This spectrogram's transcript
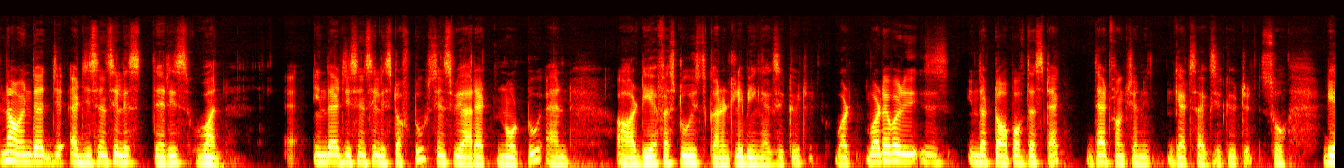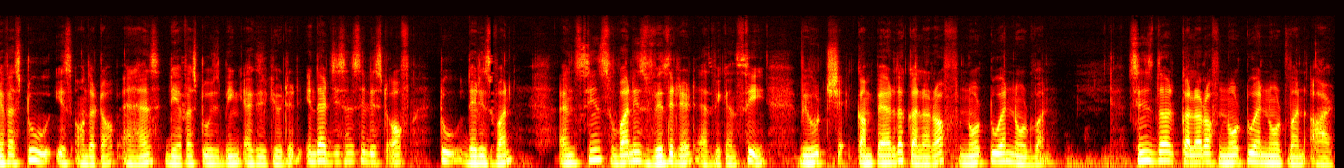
now in the adjacency list there is one. Uh, in the adjacency list of two since we are at node 2 and uh, dfs2 is currently being executed what whatever is in the top of the stack that function gets executed. So dfs2 is on the top and hence dfs2 is being executed. In the adjacency list of 2 there is one. And since one is visited as we can see we would compare the color of node 2 and node 1 since the color of node 2 and node 1 are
